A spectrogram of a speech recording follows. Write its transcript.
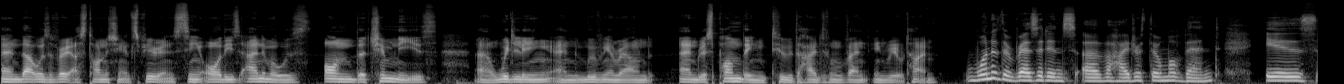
And that was a very astonishing experience, seeing all these animals on the chimneys uh, wiggling and moving around and responding to the hydrothermal vent in real time. One of the residents of a hydrothermal vent is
